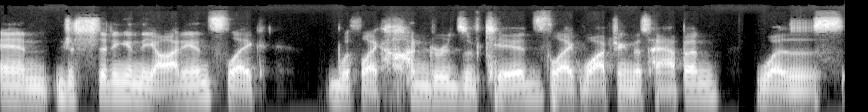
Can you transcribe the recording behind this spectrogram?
and just sitting in the audience like with like hundreds of kids like watching this happen was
